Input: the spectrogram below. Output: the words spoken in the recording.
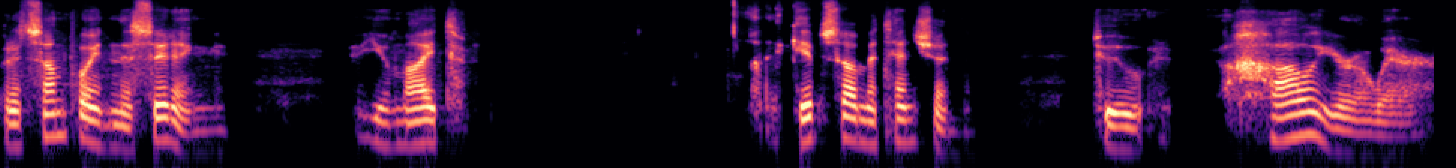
But at some point in the sitting, you might give some attention to how you're aware.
